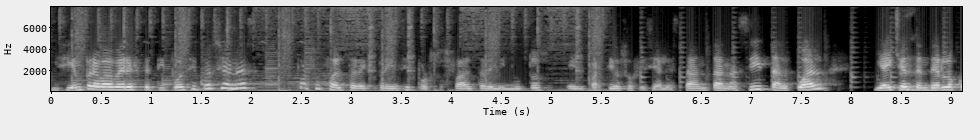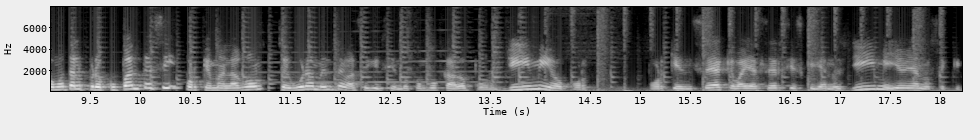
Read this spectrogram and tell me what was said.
y siempre va a haber este tipo de situaciones por su falta de experiencia y por su falta de minutos en partidos oficiales. Tan, tan así, tal cual, y hay que entenderlo como tal. Preocupante sí, porque Malagón seguramente va a seguir siendo convocado por Jimmy o por, por quien sea que vaya a ser, si es que ya no es Jimmy, yo ya no sé qué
